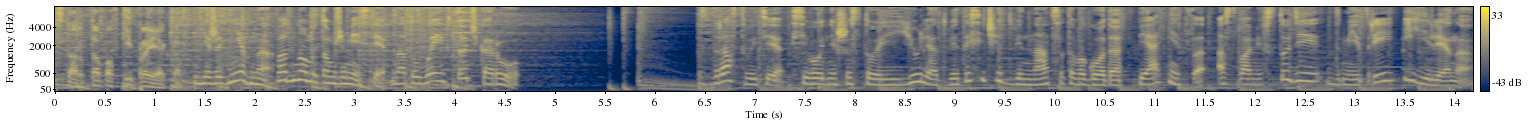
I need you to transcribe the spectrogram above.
стартапов и проектов. Ежедневно в одном и том же месте на tuwave.ru. Здравствуйте! Сегодня 6 июля 2012 года, пятница, а с вами в студии Дмитрий и Елена.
